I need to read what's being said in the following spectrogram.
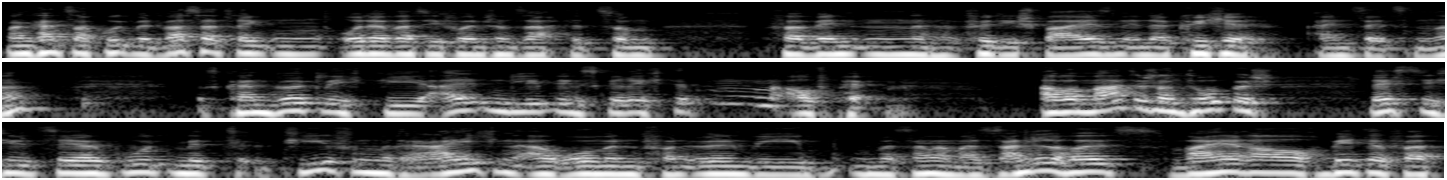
Man kann es auch gut mit Wasser trinken oder, was ich vorhin schon sagte, zum Verwenden für die Speisen in der Küche einsetzen. Ne? Es kann wirklich die alten Lieblingsgerichte hm, aufpeppen. Aromatisch und topisch lässt sich jetzt sehr gut mit tiefen, reichen Aromen von Ölen wie, was sagen wir mal, Sandelholz, Weihrauch, Betefer,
